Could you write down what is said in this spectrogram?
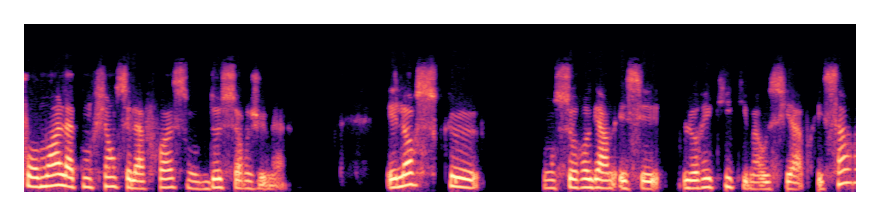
pour moi, la confiance et la foi sont deux sœurs jumelles. Et lorsque on se regarde, et c'est le Reiki qui m'a aussi appris ça,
